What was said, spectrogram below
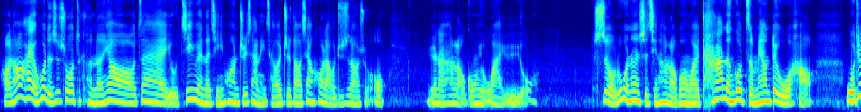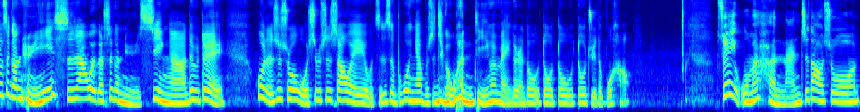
好，然后还有，或者是说，可能要在有机缘的情况之下，你才会知道。像后来我就知道说，哦，原来她老公有外遇哦。是哦，如果那个时期她老公有外遇，她能够怎么样对我好？我就是个女医师啊，我也是个女性啊，对不对？或者是说我是不是稍微有姿色？不过应该不是这个问题，因为每个人都都都都觉得不好，所以我们很难知道说。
